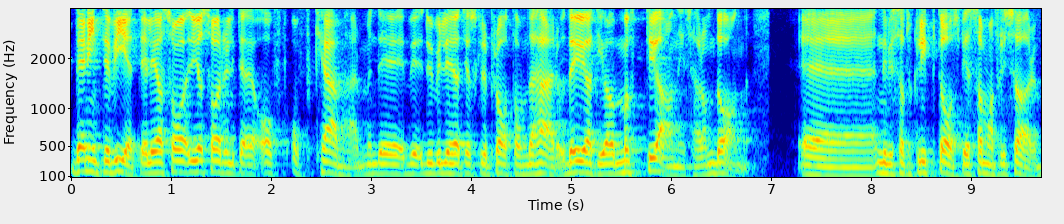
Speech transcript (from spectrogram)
den inte vet, eller jag sa, jag sa det lite off, off cam här, men det, du ville att jag skulle prata om det här. Och det är ju att jag mötte ju Anis häromdagen. Eh, när vi satt och klippte oss, vi har samma frisör.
